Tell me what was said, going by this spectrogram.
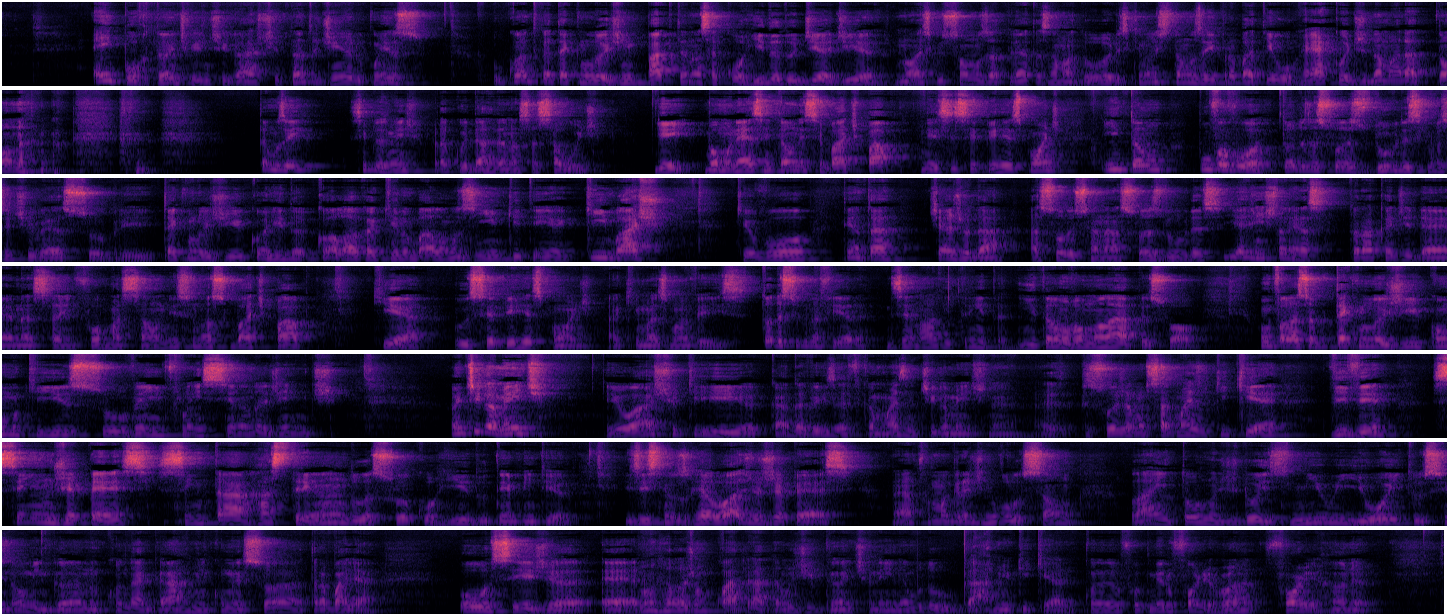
É importante que a gente gaste tanto dinheiro com isso? O quanto que a tecnologia impacta a nossa corrida do dia a dia? Nós que somos atletas amadores, que não estamos aí para bater o recorde da maratona, estamos aí simplesmente para cuidar da nossa saúde. E aí, vamos nessa então, nesse bate-papo, nesse CP Responde? Então, por favor, todas as suas dúvidas que você tiver sobre tecnologia e corrida, coloca aqui no balãozinho que tem aqui embaixo, que eu vou tentar te ajudar a solucionar as suas dúvidas e a gente está nessa, troca de ideia, nessa informação, nesse nosso bate-papo, que é o CP Responde, aqui mais uma vez, toda segunda-feira, 19h30. Então, vamos lá, pessoal. Vamos falar sobre tecnologia e como que isso vem influenciando a gente. Antigamente, eu acho que cada vez vai ficar mais antigamente, né? A pessoa já não sabe mais o que, que é viver sem um GPS, sem estar tá rastreando a sua corrida o tempo inteiro. Existem os relógios GPS, né? Foi uma grande revolução lá em torno de 2008, se não me engano, quando a Garmin começou a trabalhar ou seja, é, num relógio quadradão gigante, eu nem lembro do Garmin o que, que era. Quando foi o primeiro Forerunner,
